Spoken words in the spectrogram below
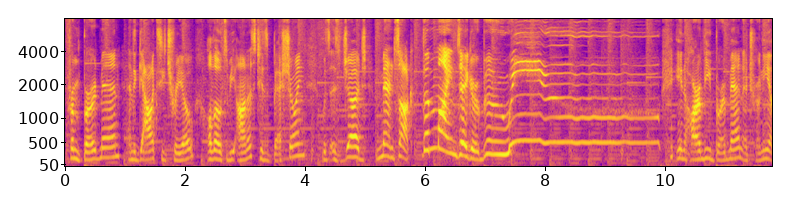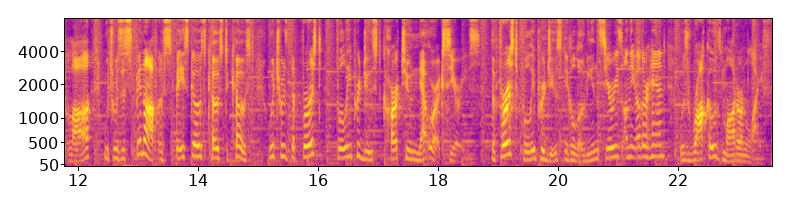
from Birdman and the Galaxy Trio. Although, to be honest, his best showing was as Judge Mentok, the Mind Taker. Boo! In Harvey Birdman Attorney at Law, which was a spin off of Space Ghost Coast to Coast, which was the first fully produced Cartoon Network series. The first fully produced Nickelodeon series, on the other hand, was Rocko's Modern Life,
